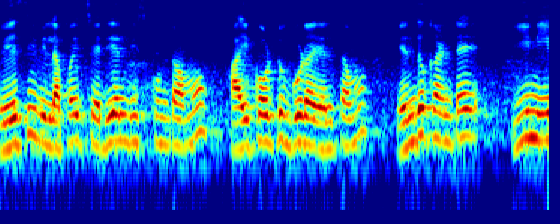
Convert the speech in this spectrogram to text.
వేసి వీళ్ళపై చర్యలు తీసుకుంటాము హైకోర్టుకు కూడా వెళ్తాము. ఎందుకంటే ఈ నియో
